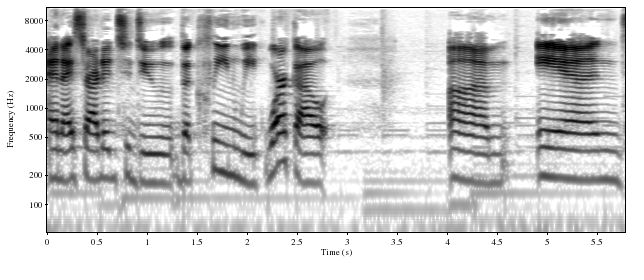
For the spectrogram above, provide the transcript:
and I started to do the Clean Week workout. Um, and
